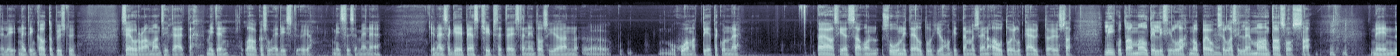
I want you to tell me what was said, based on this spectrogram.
eli netin kautta pystyy seuraamaan sitä, että miten laukaisu edistyy ja missä se menee. Ja näissä GPS-chipseteistä niin tosiaan huomattiin, että kun ne pääasiassa on suunniteltu johonkin tämmöiseen autoilukäyttöön, jossa liikutaan maltillisilla nopeuksilla silleen maan tasossa, niin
